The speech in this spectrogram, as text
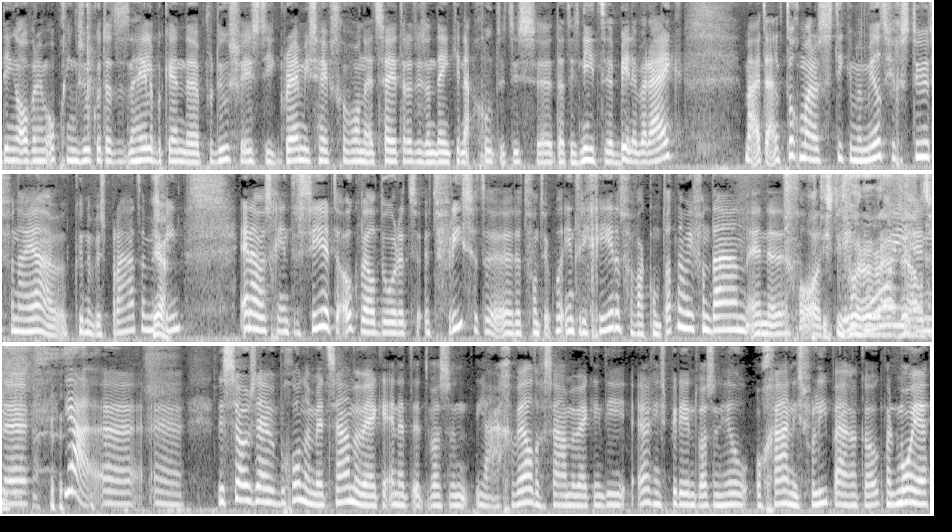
dingen over hem op ging zoeken... dat het een hele bekende producer is die Grammys heeft gewonnen, et cetera. Dus dan denk je, nou goed, het is, uh, dat is niet uh, binnen bereik. Maar uiteindelijk toch maar een stiekem een mailtje gestuurd... van nou ja, kunnen we eens praten misschien. Ja. En hij was geïnteresseerd, ook wel door het, het Fries. Het, dat vond hij ook wel intrigerend. Van waar komt dat nou weer vandaan? En goh, het is die voor mooi. En, ja, dus zo zijn we begonnen met samenwerken. En het, het was een ja, geweldige samenwerking die erg inspirerend was... en heel organisch verliep eigenlijk ook. Maar het mooie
